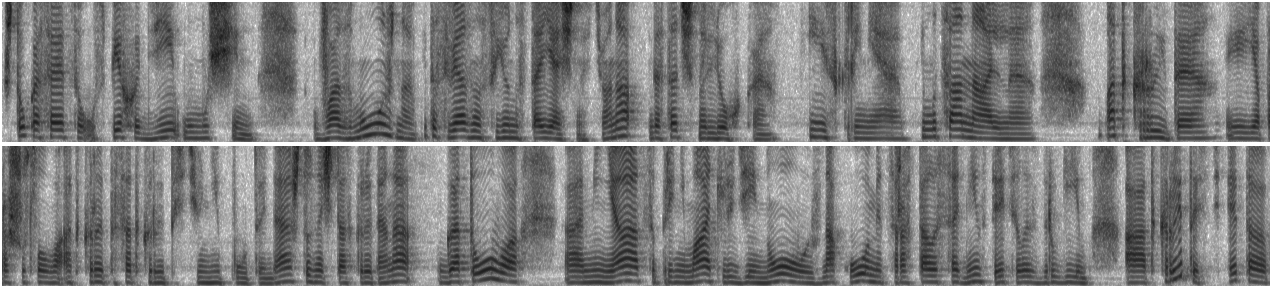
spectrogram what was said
Что касается успеха Ди у мужчин, возможно, это связано с ее настоящностью. Она достаточно легкая, искренняя, эмоциональная, открытая. И я прошу слово «открыто» с открытостью не путать. Да? Что значит открытая? Она готова э, меняться, принимать людей новых, знакомиться, рассталась с одним, встретилась с другим. А открытость — это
